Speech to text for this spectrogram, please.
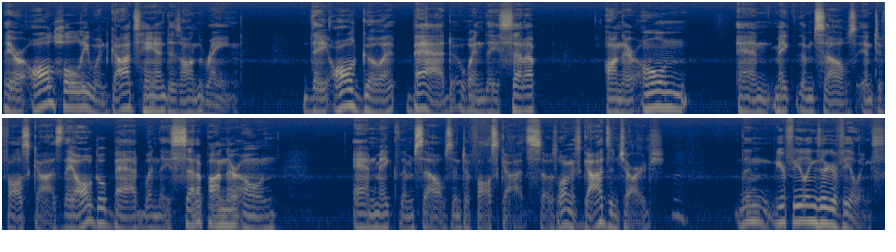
They are all holy when God's hand is on the rein. They all go bad when they set up on their own and make themselves into false gods. They all go bad when they set upon their own and make themselves into false gods. So as long as God's in charge, then your feelings are your feelings.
